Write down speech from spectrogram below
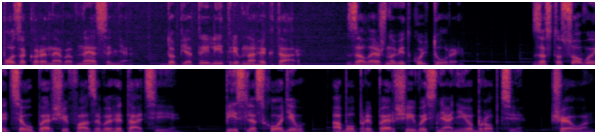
позакореневе внесення до 5 літрів на гектар, залежно від культури. Застосовується у перші фази вегетації, після сходів або при першій весняній обробці. Чеон.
